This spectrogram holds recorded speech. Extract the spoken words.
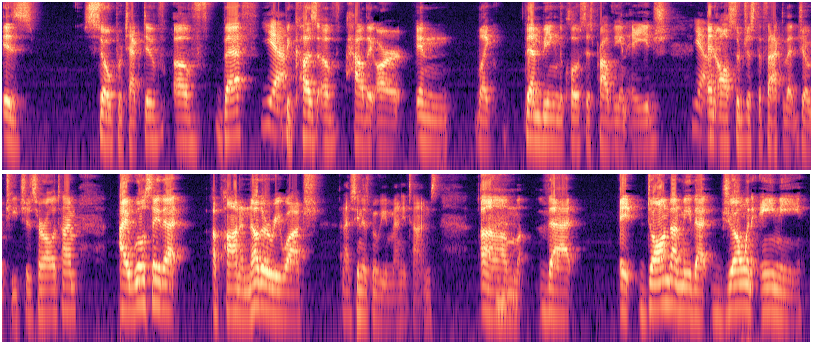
is so protective of Beth yeah, because of how they are in like them being the closest probably in age yeah, and also just the fact that Jo teaches her all the time. I will say that upon another rewatch, and I've seen this movie many times, um, that it dawned on me that Jo and Amy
